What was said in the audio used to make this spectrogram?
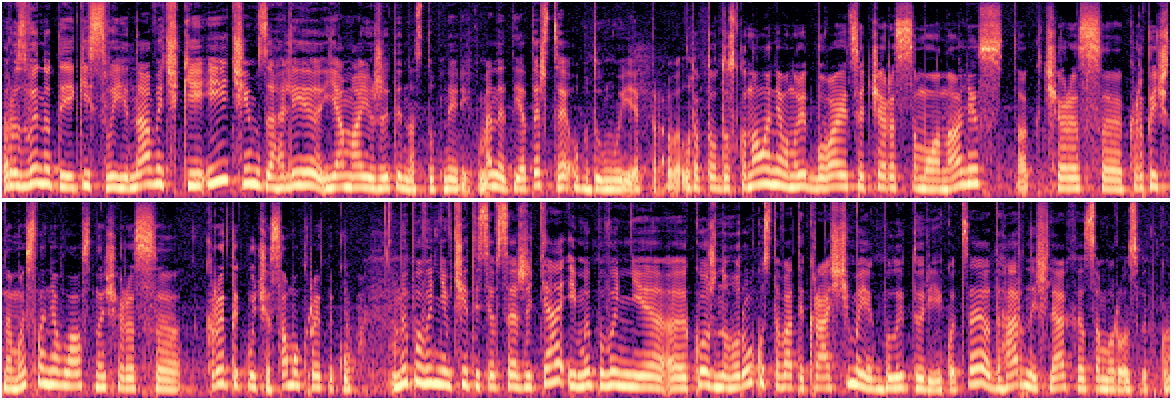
розвинути якісь свої навички, і чим взагалі я маю жити наступний рік. В мене я теж це обдумую, як правило. Тобто вдосконалення воно відбувається через самоаналіз, так, через е, критичне мислення, власне, через е, критику чи самокритику. Ми повинні вчитися все життя, і ми повинні е, кожного року ставати кращими, як були торік. Оце от гарний шлях саморозвитку.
